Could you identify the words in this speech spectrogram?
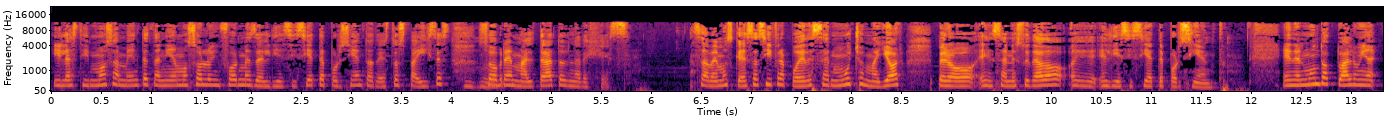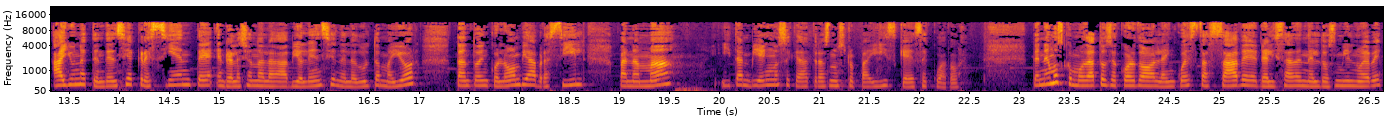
y lastimosamente teníamos solo informes del 17% de estos países sobre maltrato en la vejez. Sabemos que esa cifra puede ser mucho mayor, pero eh, se han estudiado eh, el 17%. En el mundo actual hay una tendencia creciente en relación a la violencia en el adulto mayor, tanto en Colombia, Brasil, Panamá y también no se queda atrás nuestro país, que es Ecuador. Tenemos como datos, de acuerdo a la encuesta SABE realizada en el 2009,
